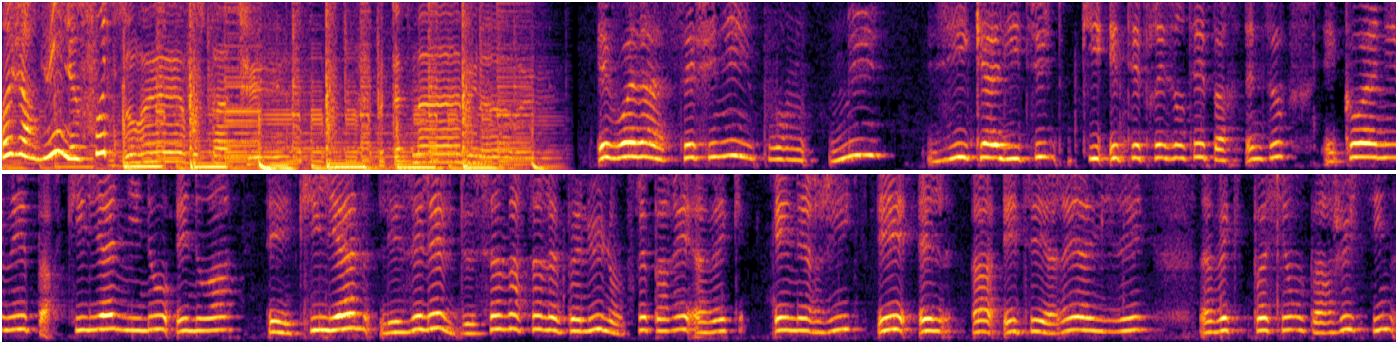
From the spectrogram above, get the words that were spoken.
Aujourd'hui, le foot. Vous aurez vos statuts, peut-être même et voilà, c'est fini pour Musicalitude qui était présenté par Enzo et co-animé par Kylian, Nino et Noah. Et Kylian, les élèves de Saint-Martin-la-Palue l'ont préparé avec énergie et elle a été réalisée avec passion par Justine.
